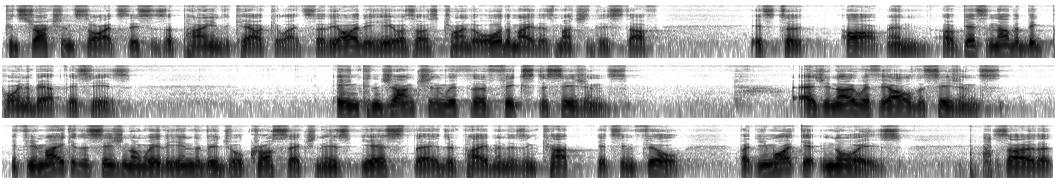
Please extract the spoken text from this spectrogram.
construction sites, this is a pain to calculate. So the idea here was I was trying to automate as much of this stuff. It's to, oh, and I guess another big point about this is in conjunction with the fixed decisions. As you know with the old decisions, if you make a decision on where the individual cross section is, yes, the edge of pavement is in cut, it's in fill, but you might get noise so that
